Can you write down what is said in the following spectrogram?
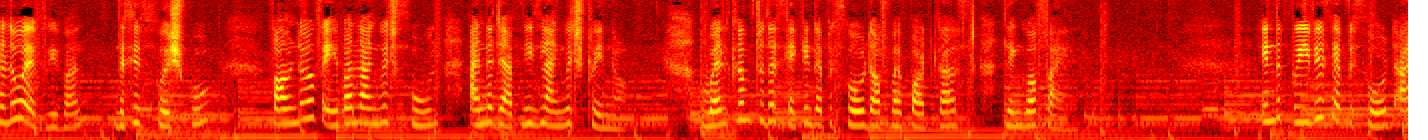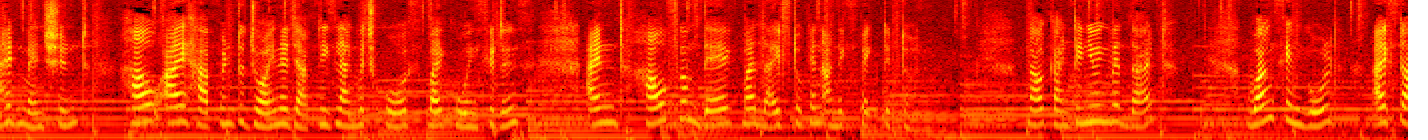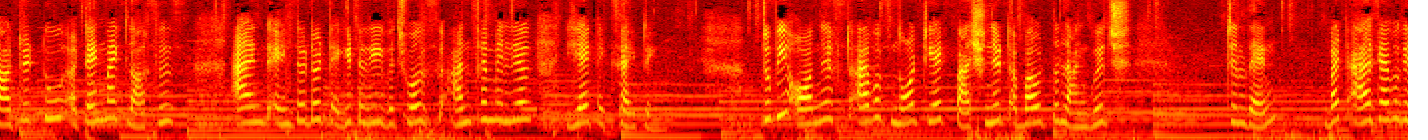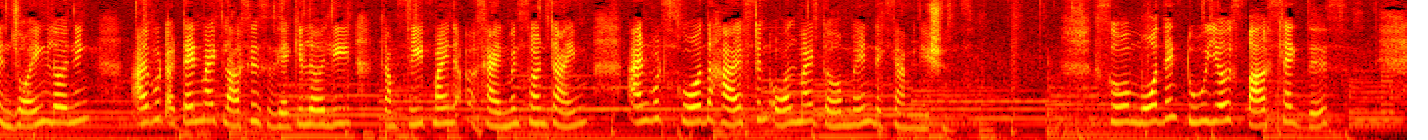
everyone, this is Khushbu, founder of Ava Language School and a Japanese language trainer. Welcome to the second episode of my podcast, Linguaphile. In the previous episode, I had mentioned how I happened to join a Japanese language course by coincidence and how from there my life took an unexpected turn. Now, continuing with that, once enrolled, I started to attend my classes and entered a territory which was unfamiliar yet exciting. To be honest, I was not yet passionate about the language till then, but as I was enjoying learning, I would attend my classes regularly, complete my assignments on time, and would score the highest in all my term end examinations. So, more than two years passed like this,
